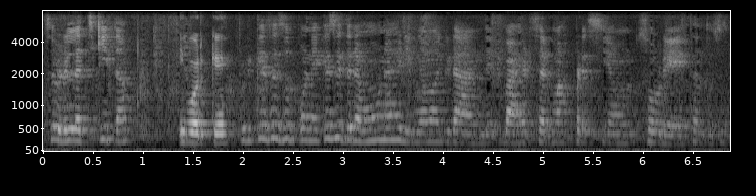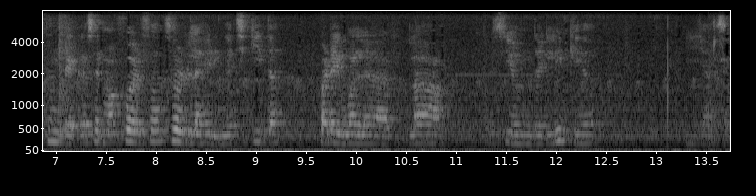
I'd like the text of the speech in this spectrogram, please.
Sobre la chiquita. ¿Y por qué? Porque se supone que si tenemos una jeringa más grande va a ejercer más presión sobre esta, entonces tendría que hacer más fuerza sobre la jeringa chiquita para igualar la presión del líquido. Y ya.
